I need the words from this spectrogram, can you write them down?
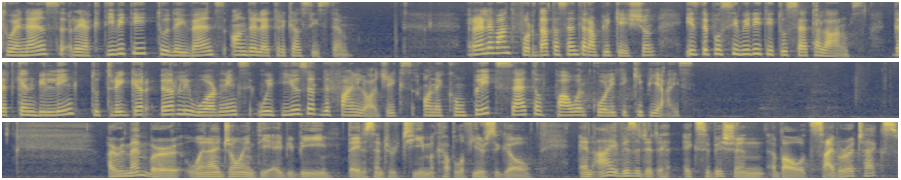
to enhance reactivity to the events on the electrical system. Relevant for data center application is the possibility to set alarms that can be linked to trigger early warnings with user-defined logics on a complete set of power quality KPIs. I remember when I joined the ABB data center team a couple of years ago, and I visited an exhibition about cyber attacks,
